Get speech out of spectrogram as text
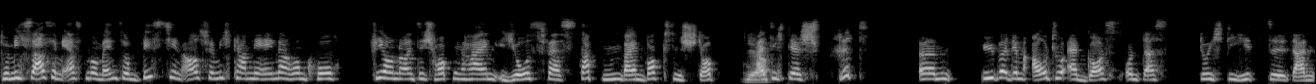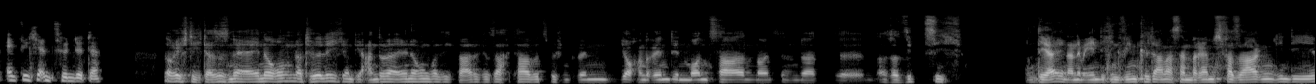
Für mich sah es im ersten Moment so ein bisschen aus. Für mich kam eine Erinnerung hoch. 94 Hockenheim, Jos Verstappen beim Boxenstopp, ja. als sich der Sprit ähm, über dem Auto ergoss und das durch die Hitze dann sich entzündete. Richtig, das ist eine Erinnerung natürlich. Und die andere Erinnerung, was ich gerade gesagt habe, zwischendrin Jochen Rindt in Monza 1970, der in einem ähnlichen Winkel damals sein Bremsversagen in die,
